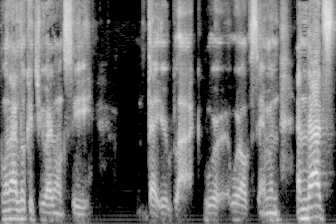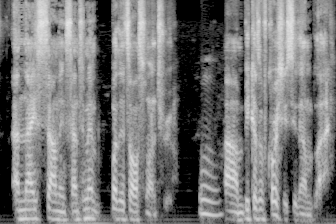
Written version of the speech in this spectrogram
when I look at you, I don't see that you're black. We're we're all the same, and and that's a nice sounding sentiment, but it's also untrue. Mm. Um, because of course you see that I'm black,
